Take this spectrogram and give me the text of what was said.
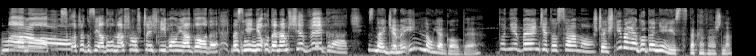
Mamo, skoczek zjadł naszą szczęśliwą jagodę. Bez niej nie uda nam się wygrać. Znajdziemy inną jagodę. To nie będzie to samo. Szczęśliwa jagoda nie jest taka ważna.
